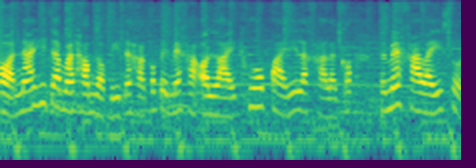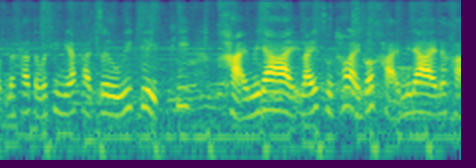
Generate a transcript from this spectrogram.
ก่อนหน้าที่จะมาทำดอกบิดนะคะ ก็เป็นแม่ค้าออนไลน์ทั่วไปนี่แหละค่ะแล้วก็เป็นแม่ค้าไลฟ์สดนะคะ แต่ว่าทีนี้ค่ะเจอวิกฤตที่ขายไม่ได้ไลฟ์สดเท่าไหร่ก็ขายไม่ได้นะคะ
